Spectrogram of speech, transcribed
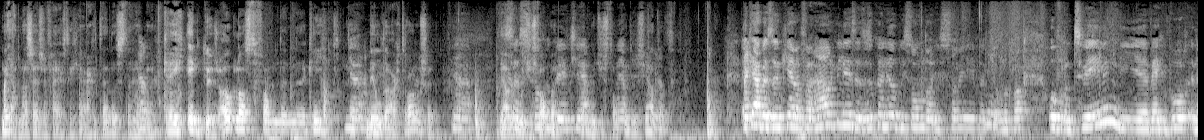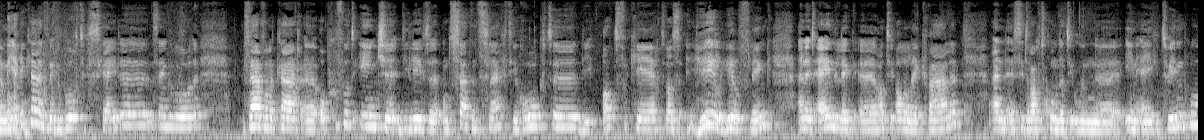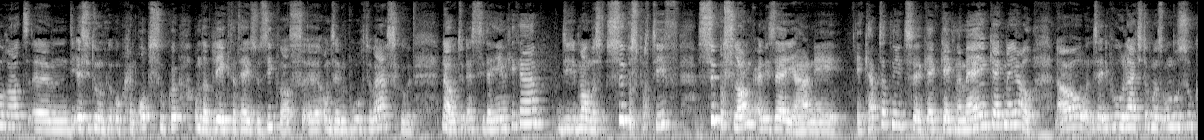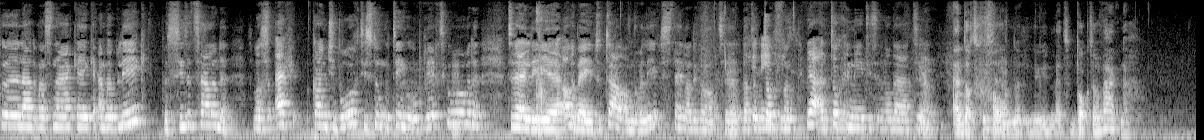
Maar ja, na 56 jaar getennist te Dan- hebben, kreeg ik dus ook last van een eh, knie. Ja. Milde artrose. Ja. Ja, Dus dan dat moet je stoppen. beetje, ja. Dan moet je stoppen. Ja. Dus ja, Ja. dat... Ik heb eens een keer een verhaal gelezen, dat is ook wel heel bijzonder. Sorry even dat ik je onderbrak. over een tweeling die eh, bij geboorte in Amerika bij geboorte gescheiden zijn geworden. Ver van elkaar eh, opgevoed. Eentje die leefde ontzettend slecht, die rookte, die at verkeerd, was heel, heel flink. En uiteindelijk eh, had hij allerlei kwalen. En is hij erachter gekomen dat hij ook een, eh, een eigen tweelingbroer had. Ehm, die is hij toen ook gaan opzoeken, omdat bleek dat hij zo ziek was, om zijn broer te waarschuwen. Nou, toen is hij daarheen gegaan. Die man was super sportief, super slank. En die zei, ja nee, ik heb dat niet. Eh, Kijk, kijk naar mij en kijk naar jou. Nou, zei die broer, laat je toch maar eens onderzoeken, laat het maar eens nakijken. En wat bleek? Precies hetzelfde. Het was echt kantje boord. Die is toen meteen geopereerd geworden. Terwijl die eh, allebei een totaal andere levensstijl hadden gehad. eh, Ja. wat er toch Genetisch. van, ja, en toch Ja. genetisch inderdaad. Ja. Ja. En dat geval nu met dokter Wagner.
